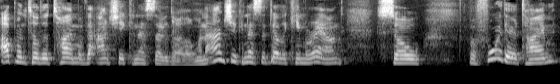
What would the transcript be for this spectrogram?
up until the time of the Anshe Knesset Hagdola. When the Anshe Knesset Hagdola came around, so before their time,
